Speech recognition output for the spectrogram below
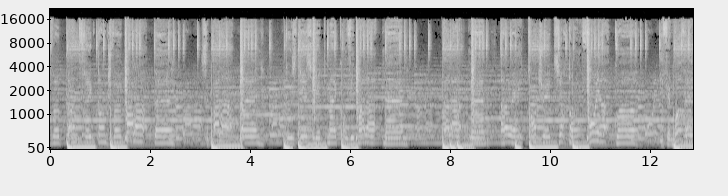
Je veux plein de fric donc je veux pas la peine. C'est pas la peine. Tous discutent mec on vit pas la même. Pas la même. Ah ouais 38 sur ton front y'a quoi? Il fait mauvais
